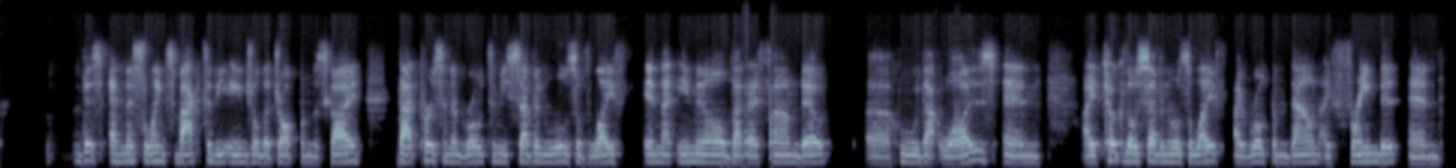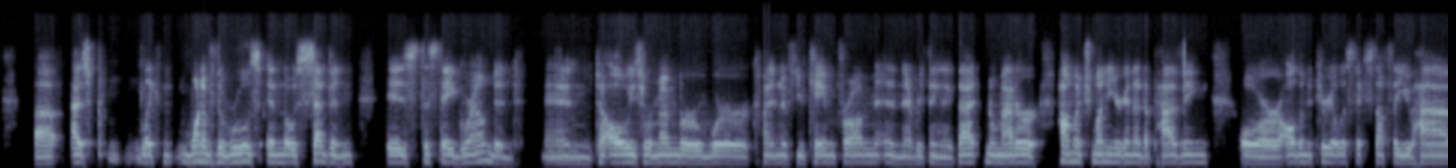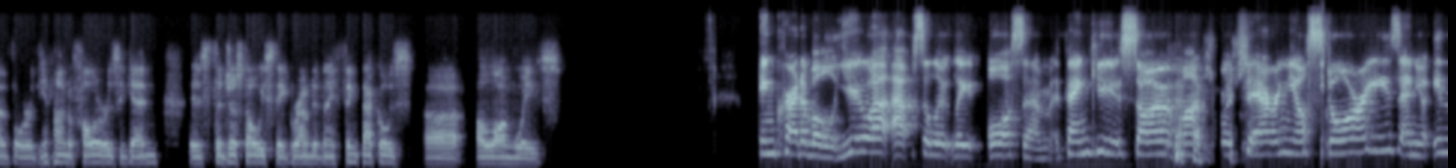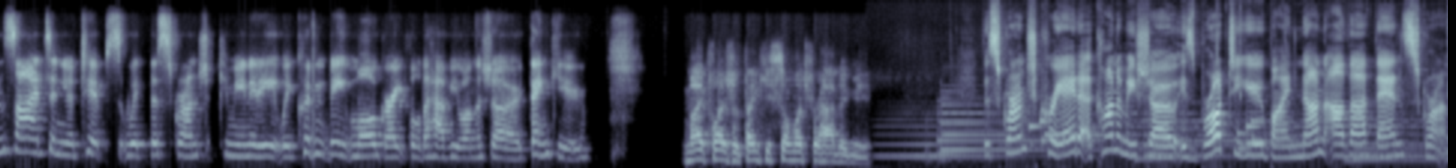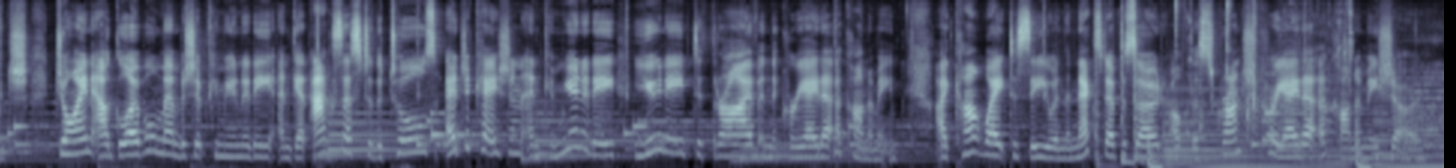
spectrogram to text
This and this links back to the angel that dropped from the sky. That person had wrote to me seven rules of life in that email that i found out uh, who that was, and I took those seven rules of life, I wrote them down, I framed it, and uh, as like one of the rules in those seven is to stay grounded mm-hmm. and to always remember where kind of you came from and everything like that no matter how much money you're going to end up having or all the materialistic stuff that you have or the amount of followers again is to just always stay grounded and i think that goes uh, a long ways Incredible. You are absolutely awesome. Thank you so much for sharing your stories and your insights and your tips with the Scrunch community. We couldn't be more grateful to have you on the show. Thank you. My pleasure. Thank you so much for having me. The Scrunch Creator Economy Show is brought to you by none other than Scrunch. Join our global membership community and get access to the tools, education, and community you need to thrive in the creator economy. I can't wait to see you in the next episode of the Scrunch Creator Economy Show.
